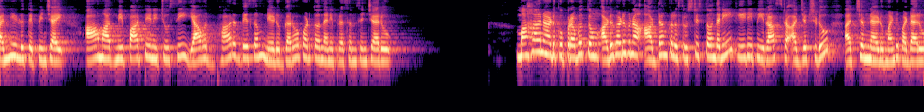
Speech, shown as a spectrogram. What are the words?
కన్నీళ్ళు తెప్పించాయి. ఆమ్ ఆద్మీ పార్టీని చూసి యావత్ భారతదేశం నేడు గర్వపడుతోందని ప్రశంసించారు. మహానాడుకు ప్రభుత్వం అడుగడుగున అడ్డంకులు సృష్టిస్తోందని టీడీపీ రాష్ట్ర అధ్యక్షుడు అచ్చెన్నాయుడు మండిపడ్డారు.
